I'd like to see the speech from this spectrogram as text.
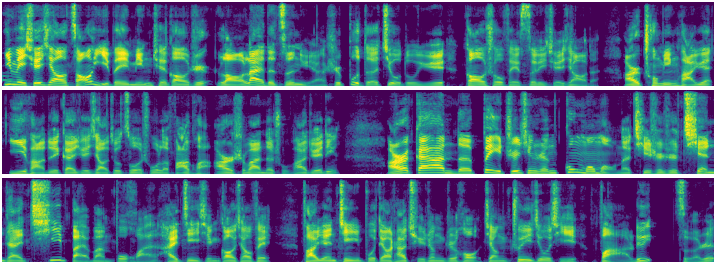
因为学校早已被明确告知，老赖的子女啊是不得就读于高收费私立学校的，而崇明法院依法对该学校就做出了罚款二十万的处罚决定，而该案的被执行人龚某某呢，其实是欠债七百万不还，还进行高消费，法院进一步调查取证之后，将追究其法律责任。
